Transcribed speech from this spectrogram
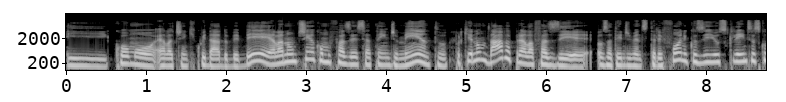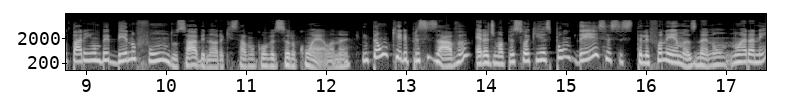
e como ela tinha que cuidar do bebê, ela não tinha como fazer esse atendimento, porque não dava pra ela fazer os atendimentos telefônicos e os clientes escutarem um bebê no fundo, sabe, na hora que estavam conversando com ela, né? Então o que ele precisava era de uma pessoa que respondesse esses telefonemas, né? Não, não era nem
